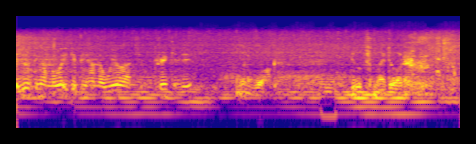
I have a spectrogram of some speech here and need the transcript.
You don't think I'm gonna let you get behind the wheel after drinking, dude? I'm gonna walk. You look for my daughter.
